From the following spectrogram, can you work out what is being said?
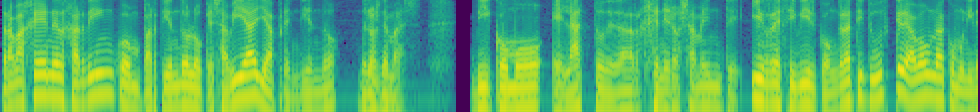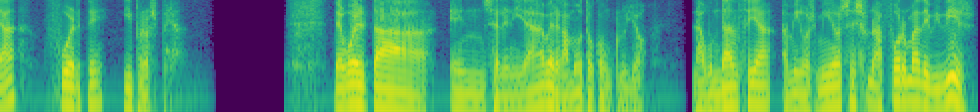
Trabajé en el jardín compartiendo lo que sabía y aprendiendo de los demás. Vi cómo el acto de dar generosamente y recibir con gratitud creaba una comunidad fuerte y próspera. De vuelta en serenidad, Bergamoto concluyó. La abundancia, amigos míos, es una forma de vivir.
